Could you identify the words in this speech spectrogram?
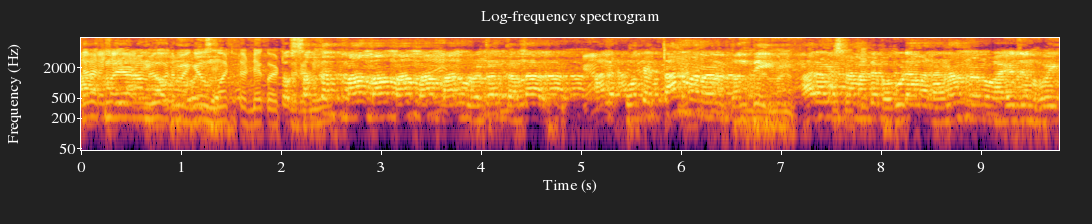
સરસ મજાનો આમ જોવો તમે કેવું મસ્ત ડેકોરેટ તો સતતમાં માં માં માં માનું રટણ કરનાર અને પોતે તન માનવ ધનથી આ રમેશના માટે ભગુડામાં નાના નાનું આયોજન હોય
